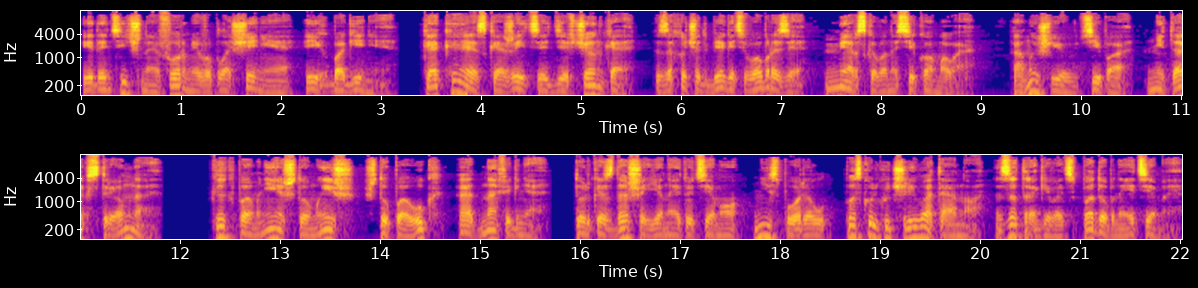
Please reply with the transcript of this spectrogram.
идентичная форме воплощения их богини. Какая, скажите, девчонка захочет бегать в образе мерзкого насекомого? А мышью, типа, не так стрёмно? Как по мне, что мышь, что паук – одна фигня. Только с Дашей я на эту тему не спорил, поскольку чревато оно затрагивать подобные темы.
